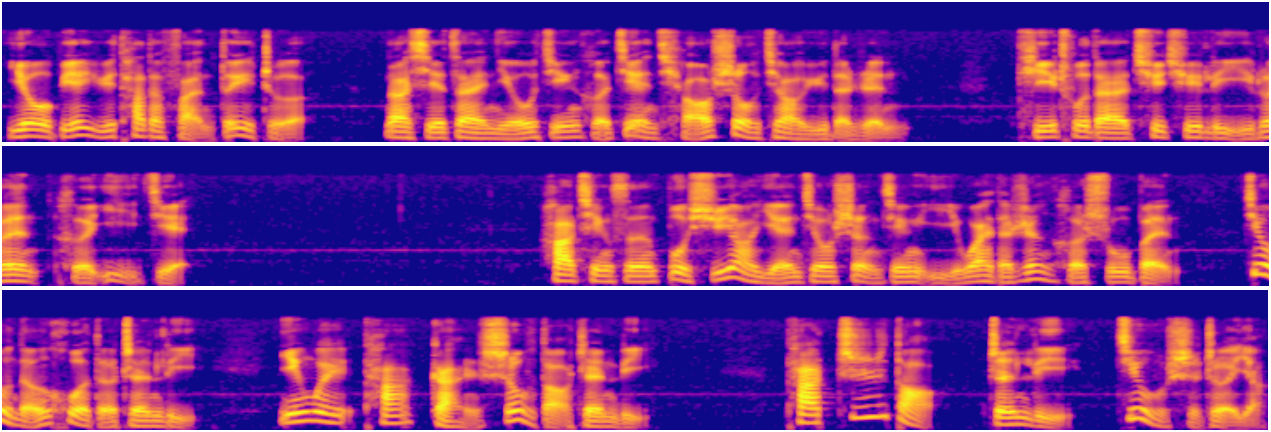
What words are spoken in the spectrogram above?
有别于他的反对者。那些在牛津和剑桥受教育的人提出的区区理论和意见，哈钦森不需要研究圣经以外的任何书本就能获得真理，因为他感受到真理，他知道真理就是这样。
